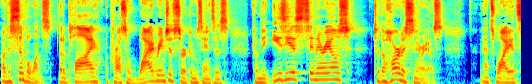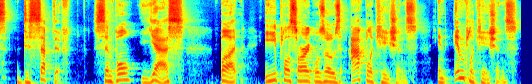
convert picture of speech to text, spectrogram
are the simple ones that apply across a wide range of circumstances, from the easiest scenarios to the hardest scenarios. That's why it's deceptive. Simple, yes, but E plus R equals O's applications and implications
